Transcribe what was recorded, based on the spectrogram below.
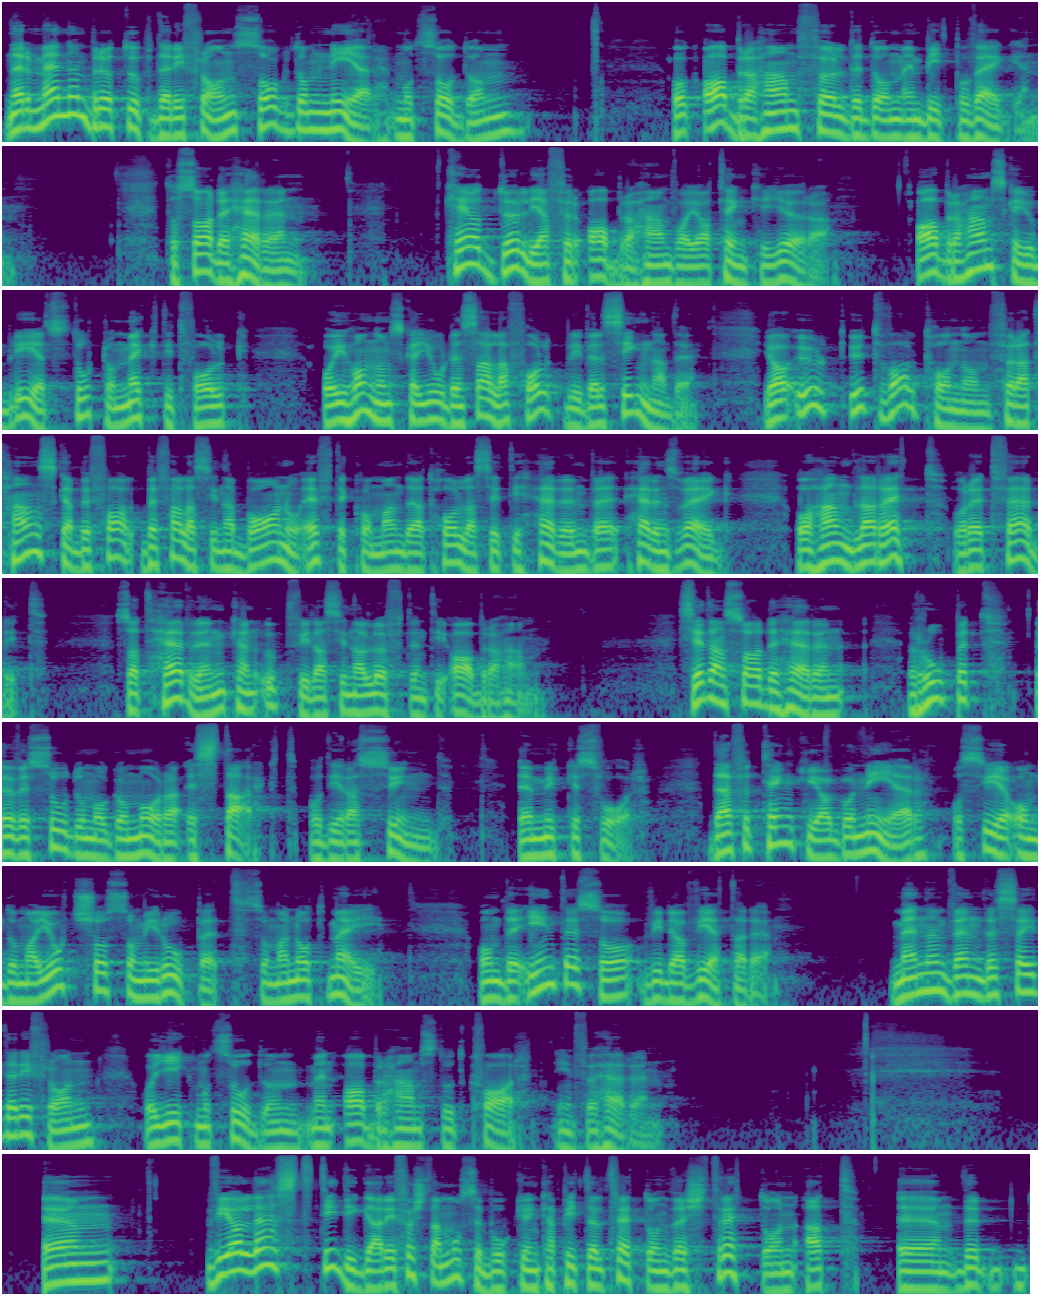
När männen bröt upp därifrån såg de ner mot Sodom och Abraham följde dem en bit på vägen. Då sade Herren, kan jag dölja för Abraham vad jag tänker göra? Abraham ska ju bli ett stort och mäktigt folk och i honom ska jordens alla folk bli välsignade. Jag har utvalt honom för att han ska befalla sina barn och efterkommande att hålla sig till Herren, Herrens väg och handla rätt och rättfärdigt, så att Herren kan uppfylla sina löften till Abraham. Sedan sade Herren, ropet över Sodom och Gomorra är starkt och deras synd är mycket svår. Därför tänker jag gå ner och se om de har gjort så som i ropet som har nått mig. Om det inte är så vill jag veta det. Männen vände sig därifrån och gick mot Sodom, men Abraham stod kvar inför Herren. Ehm, vi har läst tidigare i Första Moseboken kapitel 13, vers 13 att ehm,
